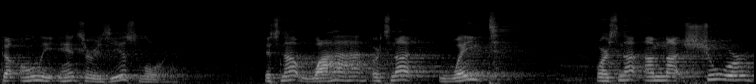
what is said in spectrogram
the only answer is yes, Lord. It's not why, or it's not wait, or it's not I'm not sure.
